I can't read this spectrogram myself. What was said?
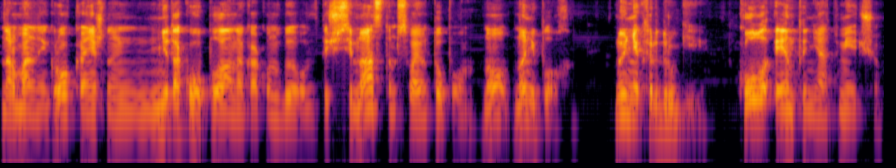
нормальный игрок. Конечно, не такого плана, как он был в 2017-м, своем топовом, но, но неплохо. Ну и некоторые другие. Кола Энтони отмечу.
